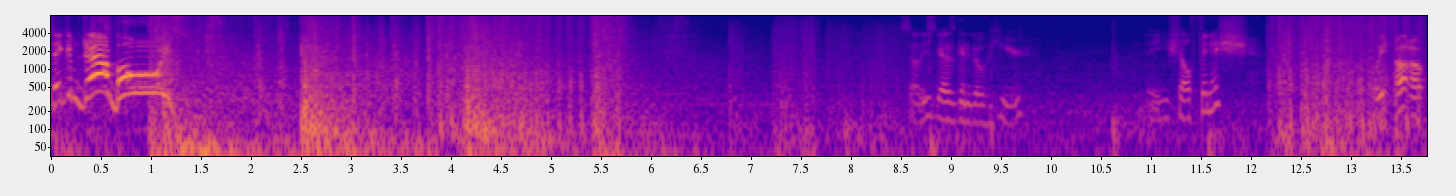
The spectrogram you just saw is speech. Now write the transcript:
Take him down, boys! So these guys are gonna go here. They shall finish. Wait, uh-oh.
